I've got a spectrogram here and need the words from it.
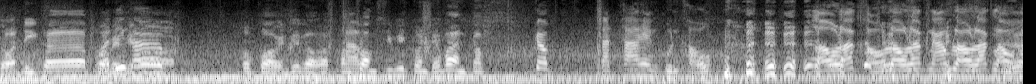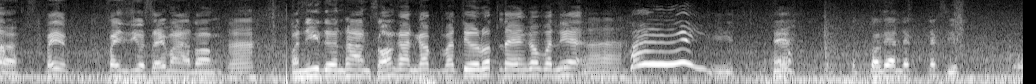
สวัสดีครับสวัสดีครับพบปอกันคือเราครับครัทางบช่องชีวิตคนชาวบ้านกับกับศรัทธาแห่งขุนเขา เรารักเขาเรารักน้ำเรารักเราครับออไปไปยูไสมาน้อง อ่าวันนี้เดินทางสองคันครับ มาเจอรถแรงครับวันนี้อ่าไปเฮ้ยตัวแรงจักจักสิบโอ้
